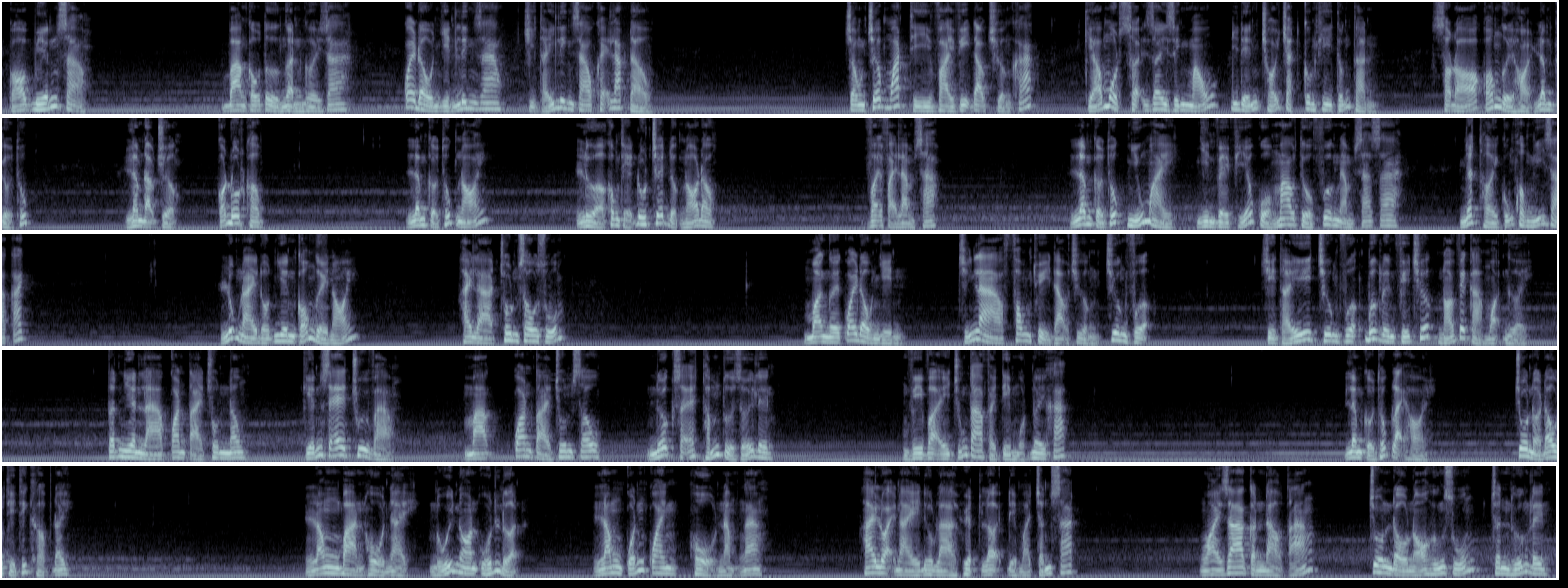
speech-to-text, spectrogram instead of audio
Có biến sao? Bàng cậu tử ngẩn người ra, quay đầu nhìn Linh Giao, chỉ thấy Linh Giao khẽ lắc đầu. Trong chớp mắt thì vài vị đạo trưởng khác kéo một sợi dây dính máu đi đến trói chặt cương thi tướng thần. Sau đó có người hỏi Lâm Kiều Thúc. Lâm đạo trưởng, có đốt không? Lâm Kiểu Thúc nói Lửa không thể đốt chết được nó đâu Vậy phải làm sao Lâm Kiểu Thúc nhíu mày Nhìn về phía của Mao Tiểu Phương nằm xa xa Nhất thời cũng không nghĩ ra cách Lúc này đột nhiên có người nói Hay là chôn sâu xuống Mọi người quay đầu nhìn, Chính là phong thủy đạo trưởng Trương Vượng. Chỉ thấy Trương Vượng bước lên phía trước nói với cả mọi người. Tất nhiên là quan tài chôn nông, Kiến sẽ chui vào, Mà quan tài chôn sâu, Nước sẽ thấm từ dưới lên. Vì vậy chúng ta phải tìm một nơi khác. Lâm Cửu Thúc lại hỏi, chôn ở đâu thì thích hợp đây? Long bàn hổ nhảy, Núi non uốn lượn. Long quấn quanh, hổ nằm ngang. Hai loại này đều là huyệt lợi để mà chấn sát. Ngoài ra cần đào táng, chôn đầu nó hướng xuống, Chân hướng lên.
